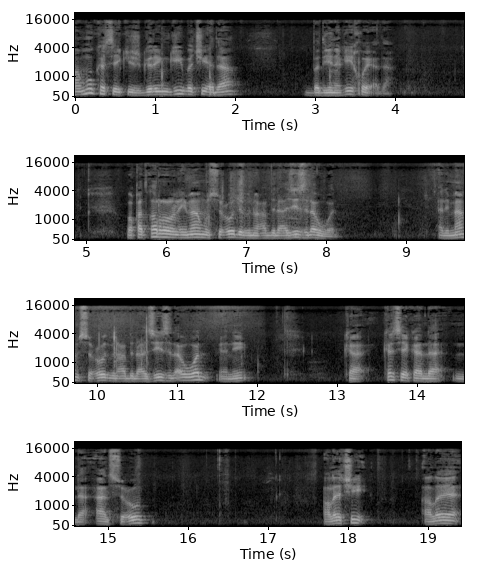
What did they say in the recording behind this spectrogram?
هەموو کەسێکیش گرنگی بەچی ئەدا بە دینەکەی خۆی ئەدا وقد قرر الإمام سعود بن عبد العزيز الأول الإمام سعود بن عبد العزيز الأول يعني كسيك لا لا آل سعود على شيء على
